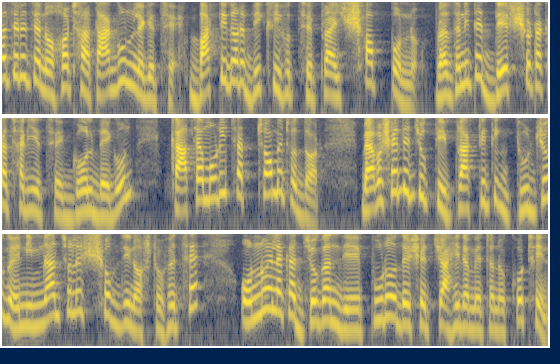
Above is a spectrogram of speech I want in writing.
বাজারে যেন হঠাৎ আগুন লেগেছে, বাড়তি দরে বিক্রি হচ্ছে প্রায় সব পণ্য। রাজধানীতে দেড়শো টাকা ছাড়িয়েছে গোল বেগুন, কাঁচামরিচ আর টমেটোর দর। ব্যবসায়ীদের যুক্তি, প্রাকৃতিক দুর্যোগে নিম্নাঞ্চলের সবজি নষ্ট হয়েছে, অন্য এলাকার যোগান দিয়ে পুরো দেশের চাহিদা মেটানো কঠিন।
